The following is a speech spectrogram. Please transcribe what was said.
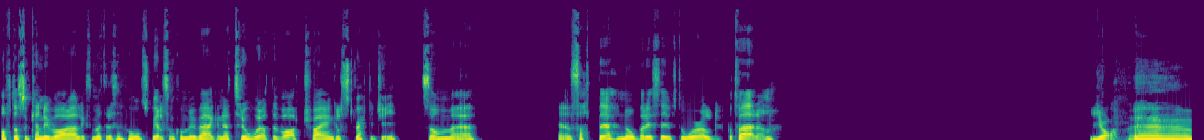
ofta så kan det ju vara liksom ett recensionsspel som kommer i vägen. Jag tror att det var Triangle Strategy som eh, eh satte Nobody Saves the World på tvären. Ja, eh,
